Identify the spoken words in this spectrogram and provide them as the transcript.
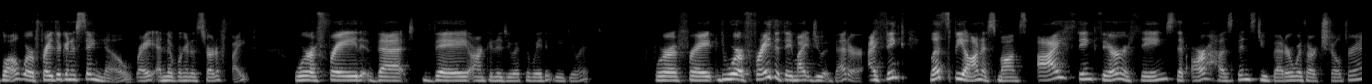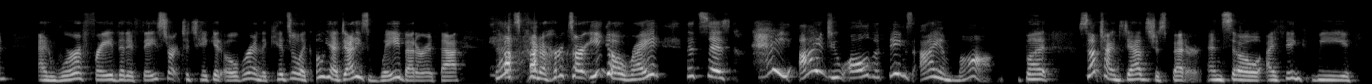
well, we're afraid they're going to say no, right? And then we're going to start a fight. We're afraid that they aren't going to do it the way that we do it. We're afraid we're afraid that they might do it better. I think let's be honest moms, I think there are things that our husbands do better with our children and we're afraid that if they start to take it over and the kids are like, "Oh yeah, daddy's way better at that." That's kind of hurts our ego, right? That says, "Hey, I do all the things. I am mom." But sometimes dad's just better. And so I think we,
